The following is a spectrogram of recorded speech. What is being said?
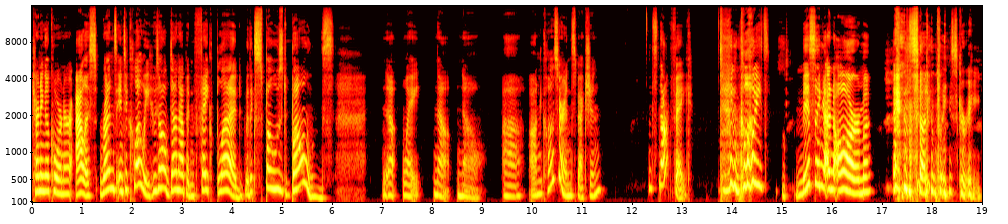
Turning a corner, Alice runs into Chloe, who's all done up in fake blood with exposed bones. No, wait, no, no. Uh, on closer inspection, it's not fake. Chloe's missing an arm and suddenly screams.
